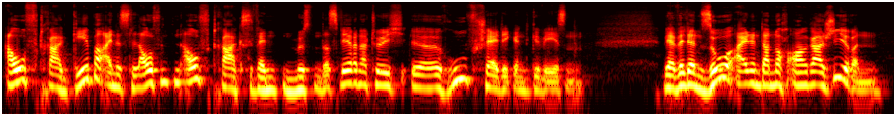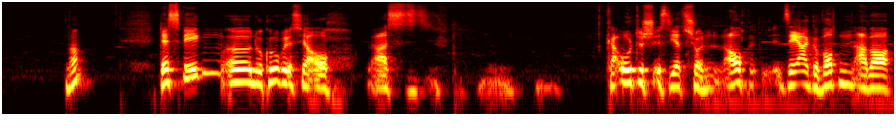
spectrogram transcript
Auftraggeber eines laufenden Auftrags wenden müssen. Das wäre natürlich äh, rufschädigend gewesen. Wer will denn so einen dann noch engagieren? Ne? Deswegen, äh, Nokori ist ja auch, ja, ist, chaotisch ist jetzt schon auch sehr geworden, aber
